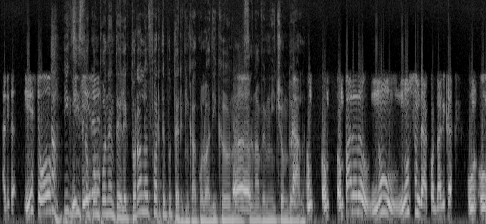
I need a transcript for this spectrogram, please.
Adică este o Da, există o mituire componentă electorală foarte puternică acolo, adică nu, Uh, să nu avem nicio Da, îndoială. îmi, îmi, îmi pare rău. Nu, nu sunt de acord. Adică un, un,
